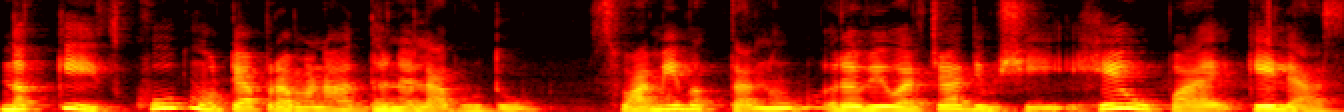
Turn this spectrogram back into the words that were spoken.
नक्कीच खूप मोठ्या प्रमाणात धनलाभ होतो. स्वामी भक्तांनो रविवारच्या दिवशी हे उपाय केल्यास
